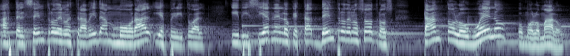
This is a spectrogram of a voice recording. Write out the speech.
hasta el centro de nuestra vida moral y espiritual y disciernen lo que está dentro de nosotros tanto lo bueno como lo malo.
